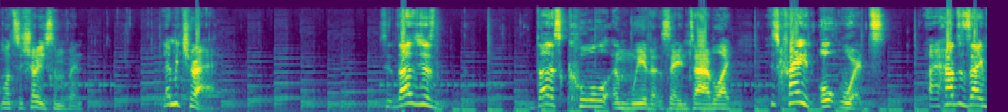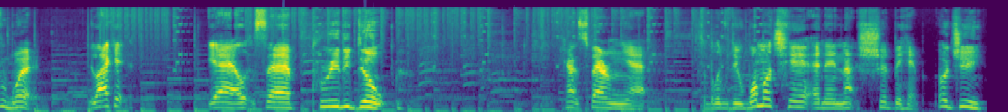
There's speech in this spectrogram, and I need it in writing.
Wants to show you something. Let me try. See, that's just... That's cool and weird at the same time. Like, he's crying upwards. Like, how does that even work? You like it? Yeah, looks uh, pretty dope. Can't spare him yet. So I believe we do one more cheer and then that should be him. Oh gee.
